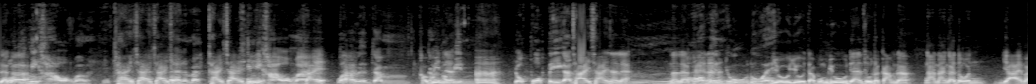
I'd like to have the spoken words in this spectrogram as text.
แล้วก็อ๋อที่มีข่าวออกมาไหมใช่ใช่ใช่ใช่แบบนั้นไหมใช่ใช่ที่มีข่าวออกมา ใช่ว่าใช่เรือนจำเขาบินเขาเนี่ยบินอ่า ยกพวกตีกันใช่ใช่นั่นแหละอืมนั่นแหละอ๋อแผนนั้นเบนซ์อยู่ด้วย อยู่อยู่แต่ผมอยู่แดนสูตรกรรมแล้ว งานนั้นก็โดนย้ายไป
